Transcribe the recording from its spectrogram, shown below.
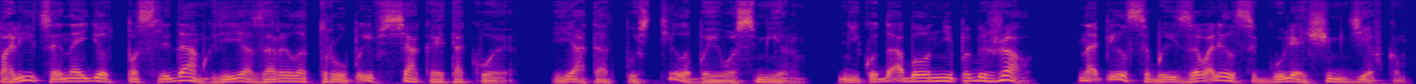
Полиция найдет по следам, где я зарыла труп и всякое такое. Я-то отпустила бы его с миром. Никуда бы он не побежал. Напился бы и завалился к гулящим девкам.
